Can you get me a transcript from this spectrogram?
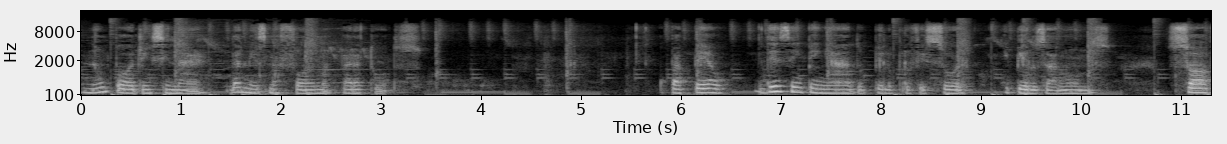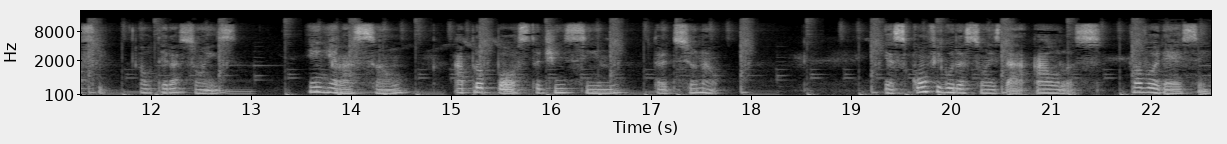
não pode ensinar da mesma forma para todos papel desempenhado pelo professor e pelos alunos sofre alterações em relação à proposta de ensino tradicional. E as configurações das aulas favorecem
